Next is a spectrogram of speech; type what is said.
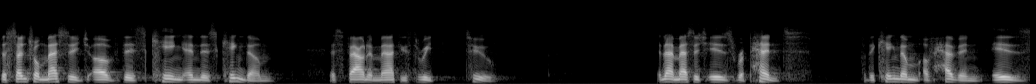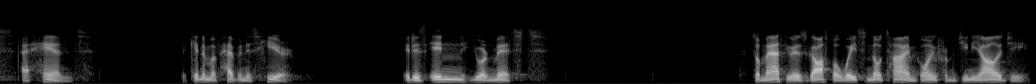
The central message of this king and this kingdom is found in Matthew 3 2. And that message is repent, for the kingdom of heaven is at hand. The kingdom of heaven is here, it is in your midst. So, Matthew in his gospel wastes no time going from genealogy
